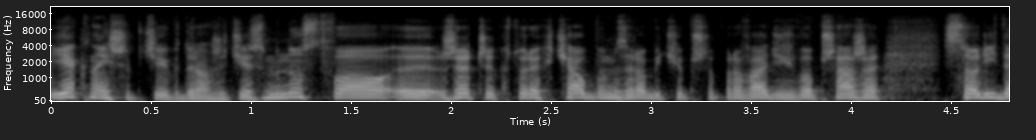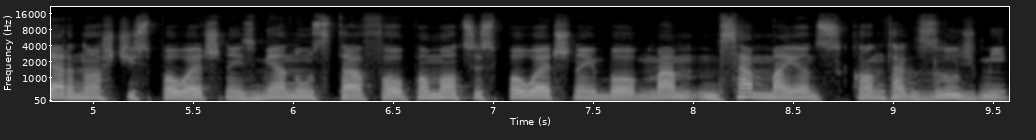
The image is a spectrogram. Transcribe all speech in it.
jak najszybciej wdrożyć. Jest mnóstwo rzeczy, które chciałbym zrobić i przeprowadzić w obszarze solidarności społecznej, zmian ustaw, o pomocy społecznej, bo mam, sam mając kontakt z ludźmi,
